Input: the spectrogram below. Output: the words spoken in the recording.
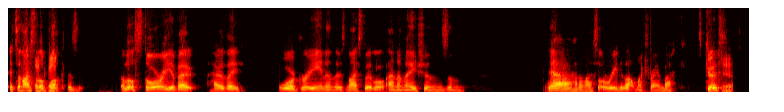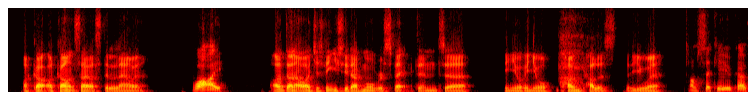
it's a nice little okay. book. There's a little story about how they wore green, and there's nice little animations, and yeah, I had a nice little read of that on my train back. It's good. Yeah. I can't. I can't say I still allow it. Why? I don't know. I just think you should have more respect and uh, in your in your home colours that you wear. I'm sick of you, Kev.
